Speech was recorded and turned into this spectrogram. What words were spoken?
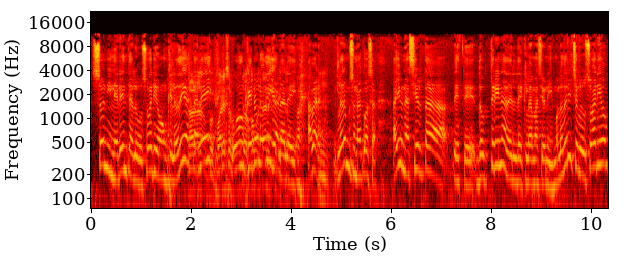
son inherentes a los usuarios, aunque lo diga No, esta no, ley eso o aunque no ¿cómo lo diga la ley. A ver, aclaremos una cosa. Hay una cierta este, doctrina del declamacionismo. Los derechos de los usuarios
